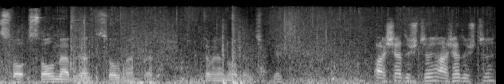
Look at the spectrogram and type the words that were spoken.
sol, sol merdiven, sol merdiven. Muhtemelen oradan çıktı. Aşağı düştü aşağı düştü.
